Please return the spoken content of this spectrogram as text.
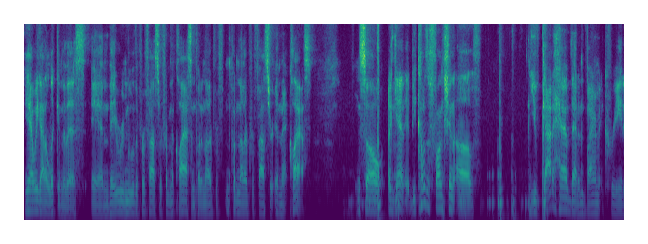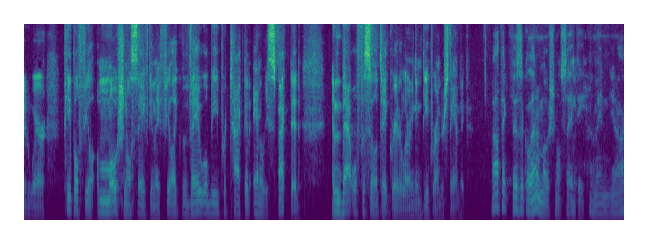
yeah, we got to look into this. And they removed the professor from the class and put another put another professor in that class. So again, it becomes a function of you've got to have that environment created where people feel emotional safety and they feel like they will be protected and respected and that will facilitate greater learning and deeper understanding well, i think physical and emotional safety i mean you know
